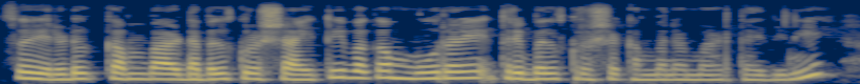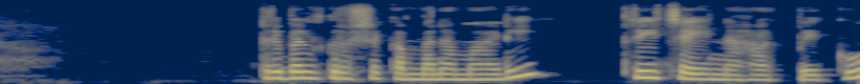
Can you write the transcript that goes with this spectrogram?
ಸೊ, ಎರಡು ಕಂಬ ಡಬಲ್ ಕೃಷ ಆಯಿತು. ಇವಾಗ ಮೂರನೇ ತ್ರಿಬಲ್ ಕೃಷ ಕಂಬನ ಮಾಡ್ತಾ ಇದ್ದೀನಿ. ತ್ರಿಬಲ್ ಕೃಷ ಕಂಬನ ಮಾಡಿ ತ್ರೀ ಚೈನ್ನ ಹಾಕಬೇಕು.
